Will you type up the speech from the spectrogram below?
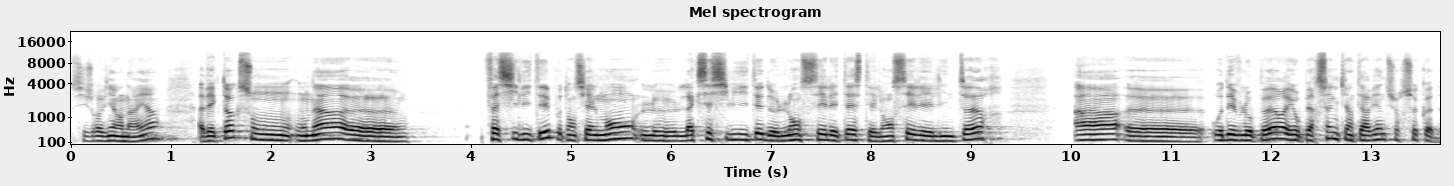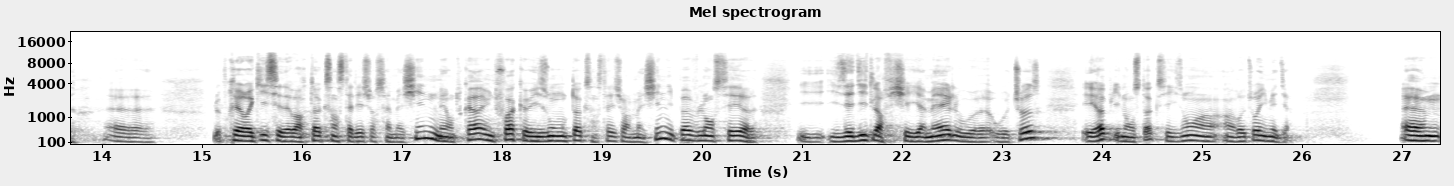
si je reviens en arrière, avec Tox, on, a euh, facilité potentiellement l'accessibilité de lancer les tests et lancer les linters aux développeurs et aux personnes qui interviennent sur ce code. Le prérequis, c'est d'avoir Tox installé sur sa machine, mais en tout cas, une fois qu'ils ont Tox installé sur la machine, ils peuvent lancer, ils, éditent leur fichier YAML ou, autre chose, et hop, ils lancent Tox et ils ont un, retour immédiat. Euh,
